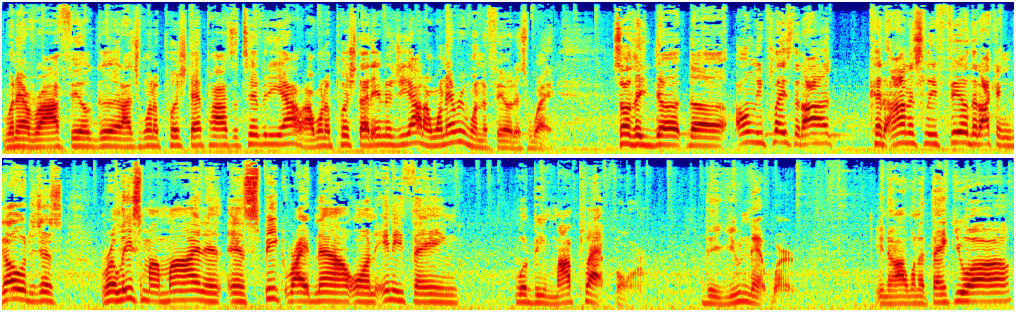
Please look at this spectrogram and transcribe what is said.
whenever I feel good, I just want to push that positivity out. I want to push that energy out. I want everyone to feel this way. So the the the only place that I could honestly feel that I can go to just release my mind and, and speak right now on anything would be my platform, the U Network. You know, I want to thank you all,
